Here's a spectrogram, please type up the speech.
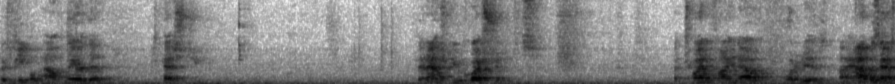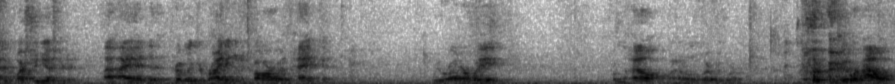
there's people out there that test you, that ask you questions, try to find out what it is. I, I was asked a question yesterday. I, I had the privilege of riding in a car with Hank, and we were on our way from the house. I don't know where we were. we were out,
